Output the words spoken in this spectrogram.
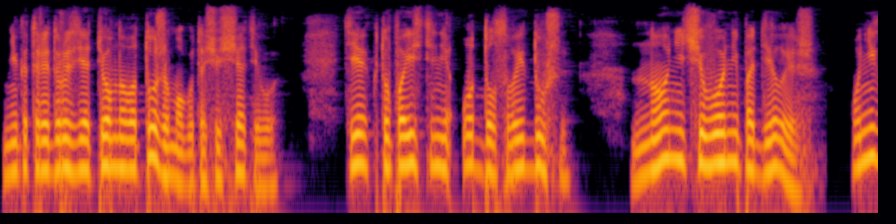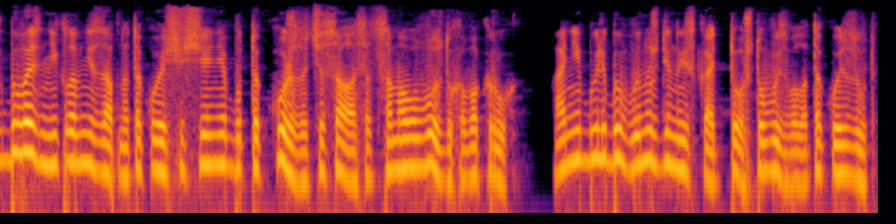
Некоторые друзья темного тоже могут ощущать его те, кто поистине отдал свои души. Но ничего не поделаешь. У них бы возникло внезапно такое ощущение, будто кожа зачесалась от самого воздуха вокруг. Они были бы вынуждены искать то, что вызвало такой зуд.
